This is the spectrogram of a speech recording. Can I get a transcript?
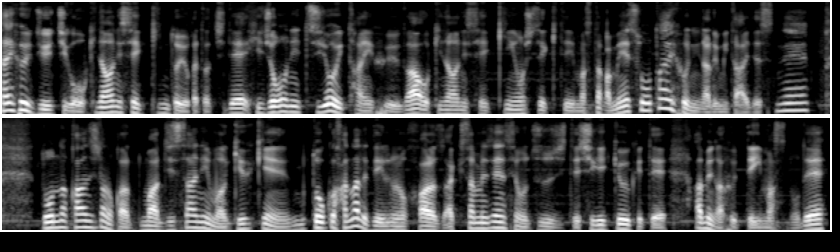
台風11号沖縄に接近という形で非常に強い台風が沖縄に接近をしてきています。なんか瞑想台風になるみたいですね。どんな感じなのか、まあ実際には岐阜県遠く離れているのかかわらず秋雨前線を通じて刺激を受けて雨が降っていますので、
